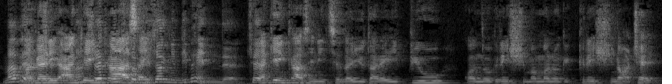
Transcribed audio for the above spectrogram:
Vabbè, magari c'è- anche in c'è questo casa- bisogno dipende. Cioè, anche in casa inizi ad aiutare di più quando cresci, man mano che cresci, no? Cioè,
